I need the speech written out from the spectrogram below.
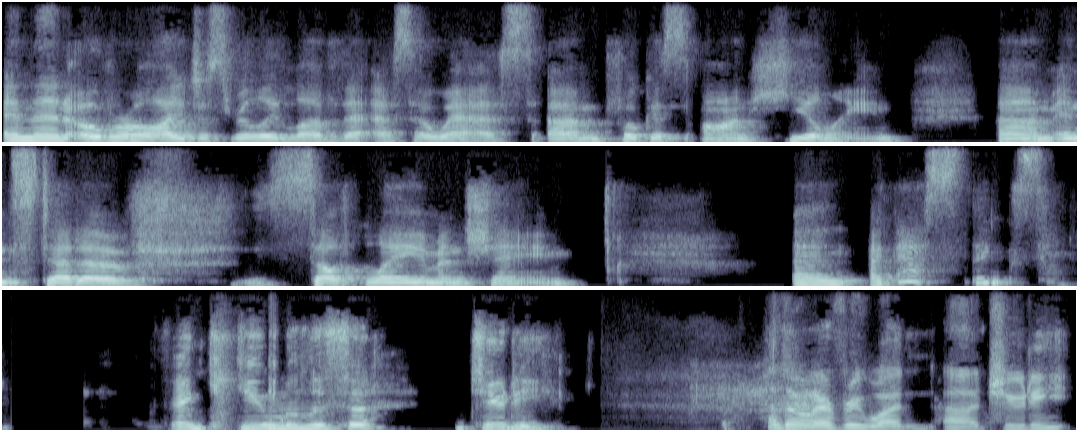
And then overall, I just really love the SOS um, focus on healing um, instead of self blame and shame. And I pass. Thanks. Thank you, Melissa. Judy. Hello, everyone. Uh, Judy,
